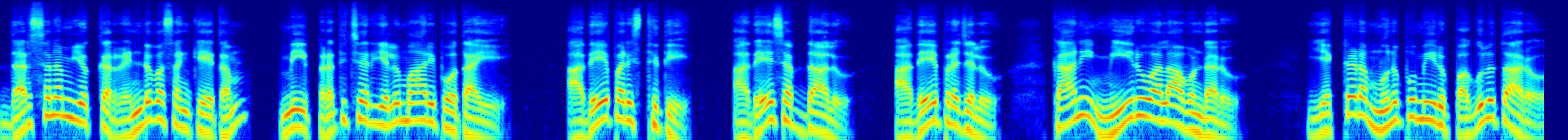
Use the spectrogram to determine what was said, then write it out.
దర్శనం యొక్క రెండవ సంకేతం మీ ప్రతిచర్యలు మారిపోతాయి. అదే పరిస్థితి అదే శబ్దాలు అదే ప్రజలు. కాని మీరు అలా ఉండరు. ఎక్కడ మునుపు మీరు పగులుతారో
